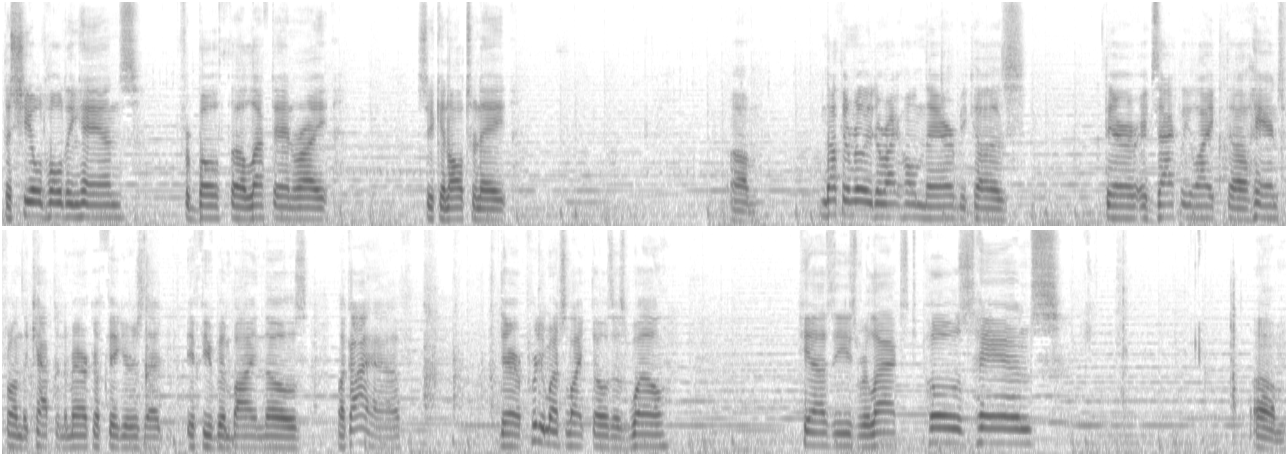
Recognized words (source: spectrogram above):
the shield holding hands for both uh, left and right, so you can alternate. Um, nothing really to write home there because they're exactly like the hands from the Captain America figures that if you've been buying those like I have they're pretty much like those as well. he has these relaxed posed hands. Um,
